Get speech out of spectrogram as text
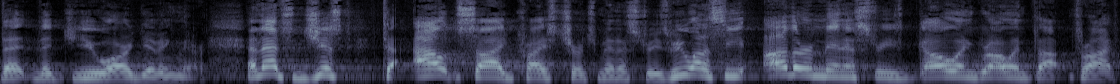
that, that you are giving there. And that's just to outside Christ Church ministries. We want to see other ministries go and grow and th- thrive.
